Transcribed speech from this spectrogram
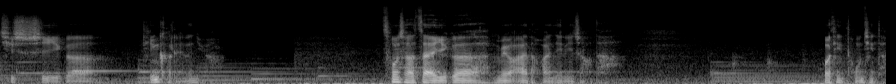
其实是一个挺可怜的女孩，从小在一个没有爱的环境里长大，我挺同情他。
